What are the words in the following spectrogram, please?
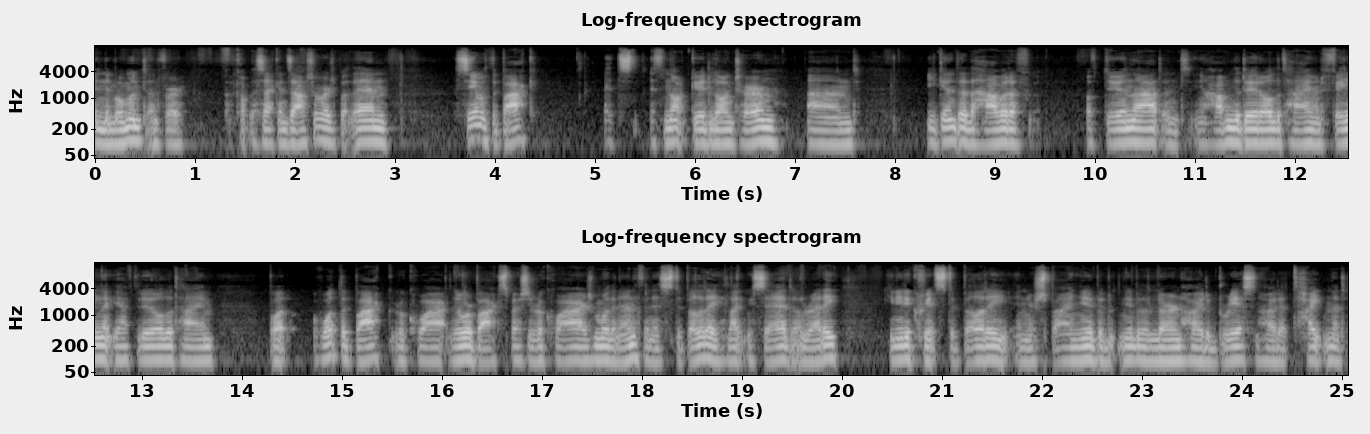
in the moment and for a couple of seconds afterwards. But then, same with the back, it's it's not good long term, and you get into the habit of of doing that and you know having to do it all the time and feeling like you have to do it all the time. But what the back require, lower back especially requires more than anything is stability. Like we said already, you need to create stability in your spine. You need to be, able to learn how to brace and how to tighten it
